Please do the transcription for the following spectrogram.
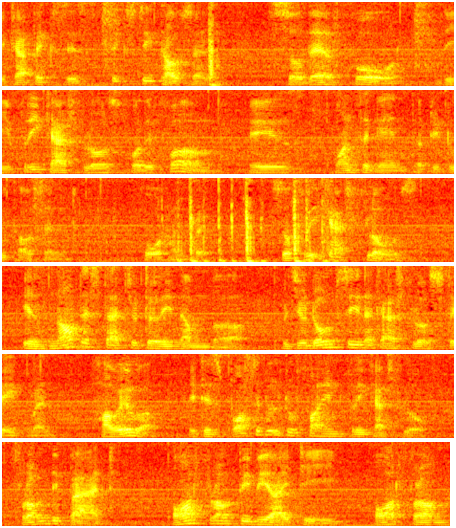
the capex is 60,000 so therefore the free cash flows for the firm is once again 32,400 so free cash flows is not a statutory number which you don't see in a cash flow statement. However it is possible to find free cash flow from the PAT or from PBIT or from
